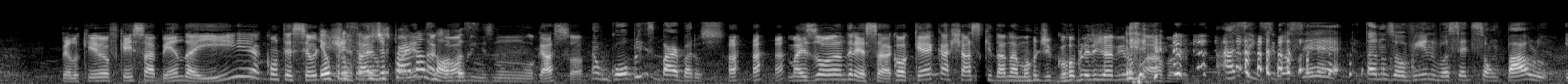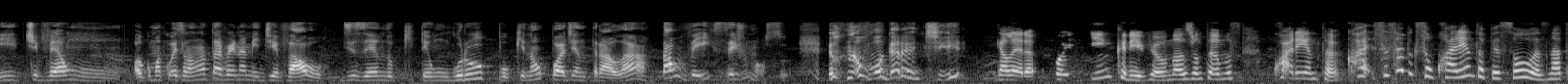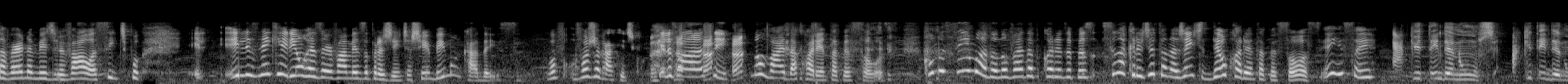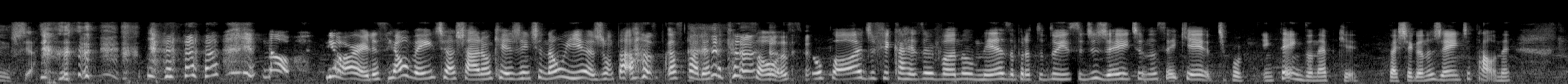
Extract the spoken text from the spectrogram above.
Pelo que eu fiquei sabendo aí, aconteceu de Eu juntar preciso de uns 40 pernas novas. goblins num lugar só. Não, goblins bárbaros. Mas, ô Andressa, qualquer cachaça que dá na mão de goblin, ele já vira um bárbaro. Assim, se você tá nos ouvindo, você é de São Paulo, e tiver um alguma coisa lá na taverna medieval dizendo que tem um grupo que não pode entrar lá, talvez seja o nosso. Eu não vou garantir. Galera, foi incrível. Nós juntamos 40. Qua- Você sabe que são 40 pessoas na taverna medieval? Assim, tipo, ele- eles nem queriam reservar a mesa pra gente. Achei bem mancada isso. Vou, vou jogar aqui. Tipo, eles falaram assim: não vai dar 40 pessoas. Como assim, mano? Não vai dar 40 pessoas? Você não acredita na gente? Deu 40 pessoas. É isso aí. Aqui tem denúncia, aqui tem denúncia. Não, pior, eles realmente acharam que a gente não ia juntar as, as 40 pessoas. Não pode ficar reservando mesa pra tudo isso de gente, não sei o quê. Tipo, entendo, né? Porque vai chegando gente e tal, né?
